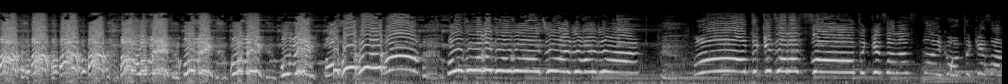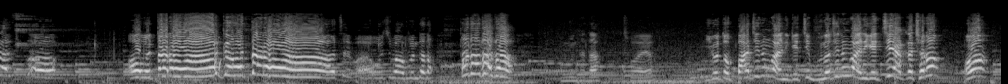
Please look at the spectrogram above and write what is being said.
아아아아 moving moving moving moving. 어 도망가 도망가. 제발 제발 제발. 아 어떻게 살았어? 어떻게 살았어? 이거 어떻게 살았어? 아왜 따라와? 아까 왜 따라와? 제발 오지마. 문 닫아. 닫아 닫아. 문 닫아. 좋아요. 이것도 빠지는 거 아니겠지? 무너지는 거 아니겠지? 아까처럼? 어?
